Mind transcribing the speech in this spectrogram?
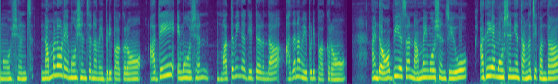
எமோஷன்ஸ் நம்மளோட எமோஷன்ஸை நம்ம எப்படி பார்க்குறோம்? அதே எமோஷன் மற்றவங்க கிட்ட இருந்தால் அதை நம்ம எப்படி பார்க்குறோம்? அண்ட் ஆப்வியஸாக நம்ம எமோஷன்ஸையும் அதே எமோஷன் என் தங்கச்சிக்கு வந்தால்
